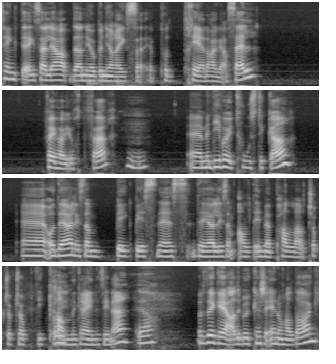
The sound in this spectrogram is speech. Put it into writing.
tenkte jeg selv ja, den jobben gjør jeg på tre dager selv. For jeg har jo gjort det før. Mm. Eh, men de var jo to stykker. Eh, og det var liksom big business. Det er liksom alt inn med paller. Chop, chop, chop. De kan greiene sine. Ja. Og da tenker jeg ja, de bruker kanskje en og en halv dag.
